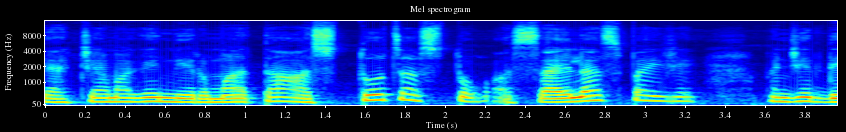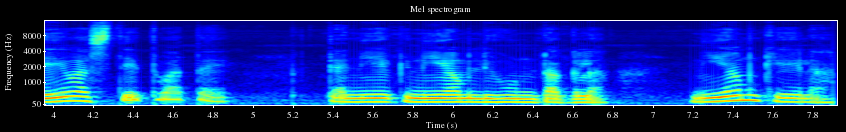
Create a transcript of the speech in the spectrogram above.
त्याच्यामागे निर्माता असतोच असतो असायलाच पाहिजे. म्हणजे देव अस्तित्वात आहे. त्यांनी एक नियम लिहून टाकला नियम केला.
